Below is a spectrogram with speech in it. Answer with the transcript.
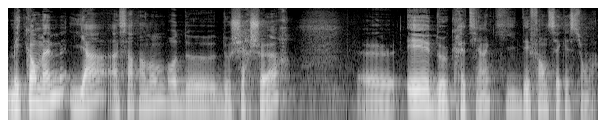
Mais quand même, il y a un certain nombre de, chercheurs euh, et de chrétiens qui défendent ces questions-là.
